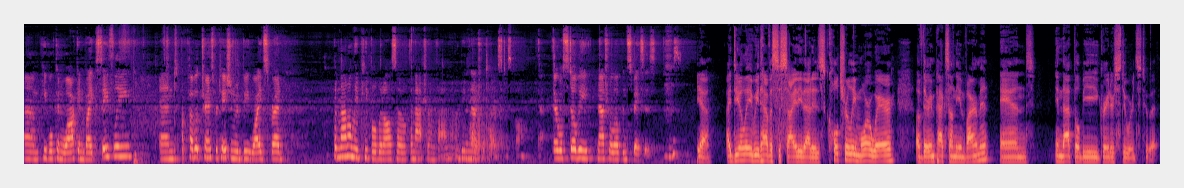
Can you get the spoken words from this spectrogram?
um, people can walk and bike safely, and public transportation would be widespread. But not only people, but also the natural environment would be prioritized as well. Yeah. There will still be natural open spaces. yeah. Ideally, we'd have a society that is culturally more aware of their impacts on the environment, and in that, there'll be greater stewards to it.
